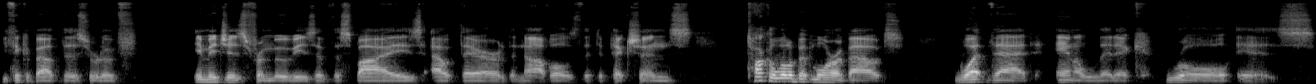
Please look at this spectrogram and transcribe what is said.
you think about the sort of images from movies of the spies out there, the novels, the depictions. Talk a little bit more about what that analytic role is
